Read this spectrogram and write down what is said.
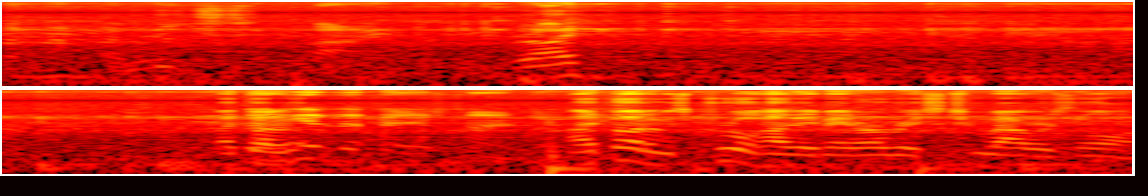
at least. Really? I thought Give the finish time. I thought it was cruel how they made our race two hours long.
